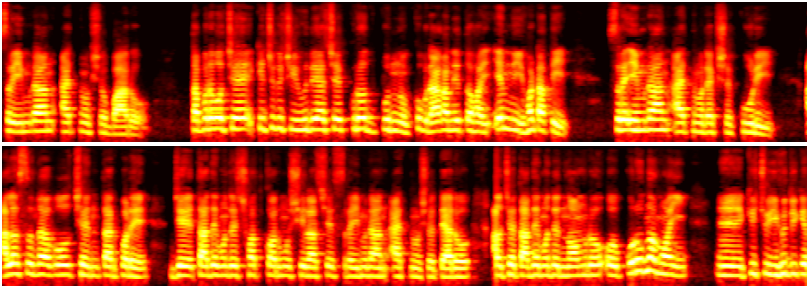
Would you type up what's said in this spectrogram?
শ্রী ইমরান আয়াত একশো বারো। তারপরে বলছে, কিছু কিছু ইহুদি আছে ক্রোধপূর্ণ, খুব রাগান্বিত হয়, এমনি হঠাৎই। শ্রী ইমরান আয়াত নম্বর একশো কুড়ি। আল্লাহ বলছেন, তারপরে যে তাদের মধ্যে সৎকর্মশীল আছে ইমরান, আয়াত নম্বর তেরো। আলোচনা তাদের মধ্যে নম্র ও করুণাময় কিছু ইহুদিকে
